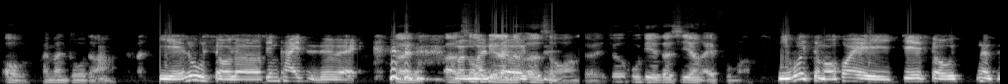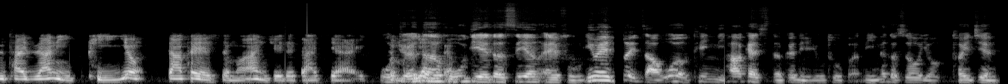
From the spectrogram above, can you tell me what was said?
哦，还蛮多的啊，也入手了新拍子，对不对？对，呃，收别人的二手啊，对，就是蝴蝶的 C N F 嘛。你为什么会接收那只拍子？啊，你皮用搭配了什么？啊，你觉得搭起来？我觉得蝴蝶的 C N F，因为最早我有听你 Podcast 的跟你 YouTube，你那个时候有推荐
